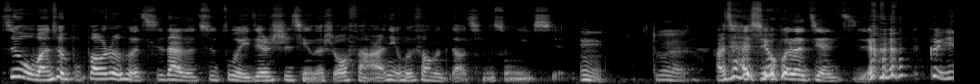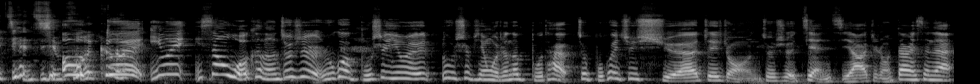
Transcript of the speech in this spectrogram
所以我完全不抱任何期待的去做一件事情的时候，反而你会放得比较轻松一些。嗯，对，而且还学会了剪辑。可以剪辑播客，对，因为像我可能就是，如果不是因为录视频，我真的不太就不会去学这种就是剪辑啊这种。但是现在，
